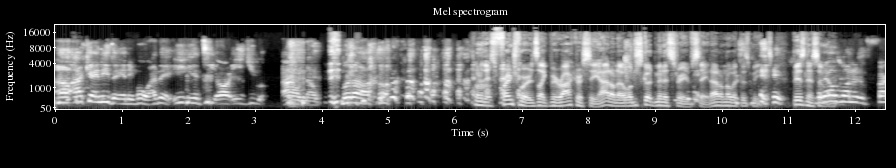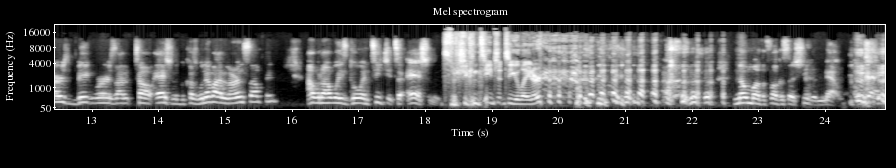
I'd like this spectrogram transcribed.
Uh, I can't either anymore. I think E N T R E U. I don't know, but uh, One of those French words like bureaucracy. I don't know. We'll just go administrative state. I don't know what this means. Business but that was one of the first big words I taught Ashley because whenever I learned something, I would always go and teach it to Ashley. So she can teach it to you later. no motherfucker, so she would know. Okay.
